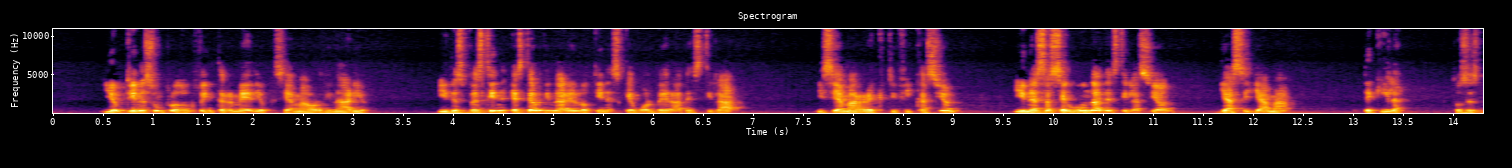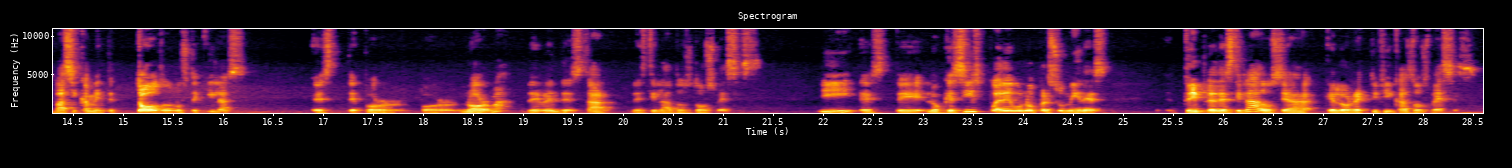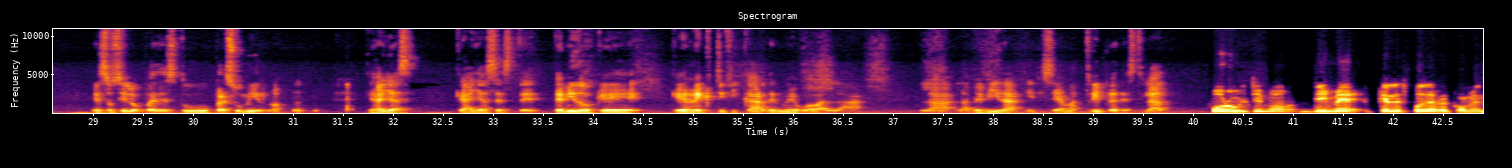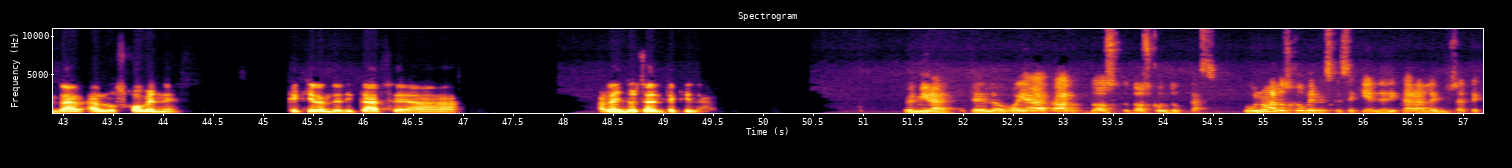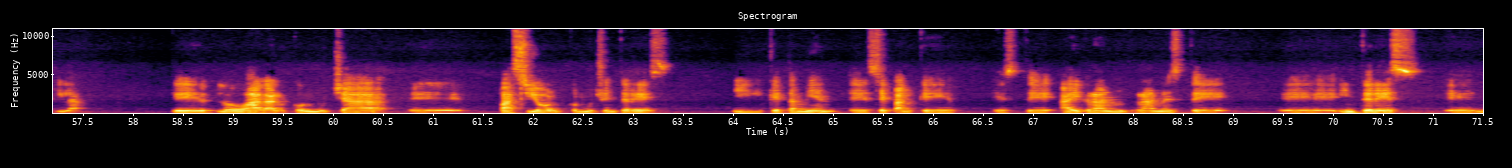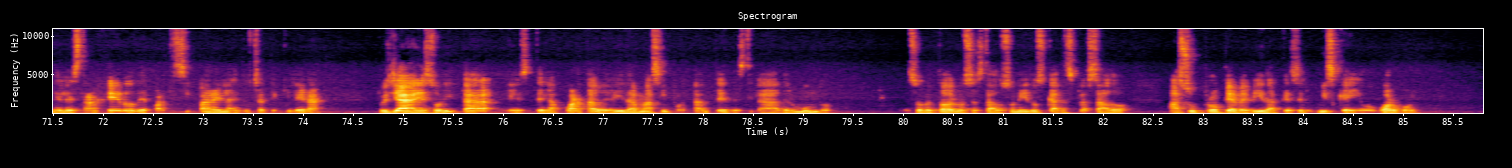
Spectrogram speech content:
y obtienes un producto intermedio que se llama ordinario y después este ordinario lo tienes que volver a destilar y se llama rectificación. Y en esa segunda destilación ya se llama tequila. Entonces, básicamente todos los tequilas, este, por, norma, deben de estar destilados dos veces. Y este, lo que sí puede uno presumir es triple destilado, o sea, que lo rectificas dos veces. Eso sí lo puedes tú presumir, ¿no? que hayas, que hayas este, tenido que, rectificar de nuevo la, la bebida y se llama triple destilado. Por último, dime qué les puede recomendar a los jóvenes que quieran dedicarse a, a la industria del tequila. Pues mira, te lo voy a dar dos, dos conductas. Uno, a los jóvenes que se quieren dedicar a la industria del tequila, que lo hagan con mucha eh, pasión, con mucho interés y que también eh, sepan que este, hay gran, gran este, eh, interés en el extranjero de participar en la industria tequilera, pues ya es ahorita este, la cuarta bebida más importante destilada del mundo, sobre todo en los Estados Unidos, que ha desplazado a su propia bebida, que es el whisky o bourbon,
